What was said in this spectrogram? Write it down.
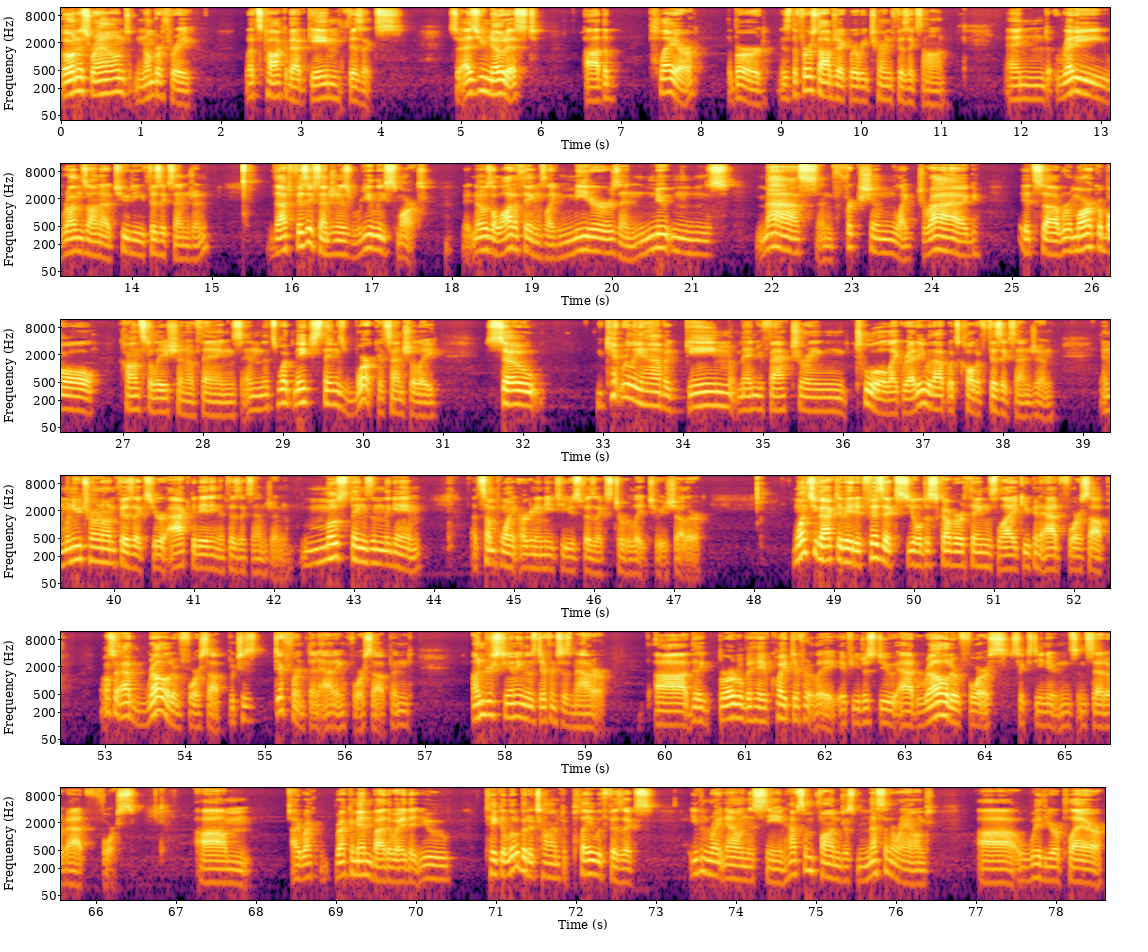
Bonus round number three. Let's talk about game physics. So as you noticed, uh, the player, the bird, is the first object where we turn physics on. And Ready runs on a 2D physics engine. That physics engine is really smart. It knows a lot of things like meters and newtons, mass and friction like drag. It's a remarkable constellation of things, and it's what makes things work, essentially. So you can't really have a game manufacturing tool like Ready without what's called a physics engine. And when you turn on physics, you're activating the physics engine. Most things in the game at some point are going to need to use physics to relate to each other. Once you've activated physics, you'll discover things like you can add force up. Also add relative force up, which is different than adding force up. And understanding those differences matter. Uh, the bird will behave quite differently if you just do add relative force 60 newtons instead of add force. Um, I rec recommend, by the way, that you take a little bit of time to play with physics, even right now in this scene. Have some fun just messing around uh, with your player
